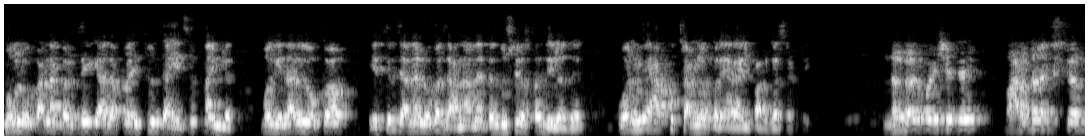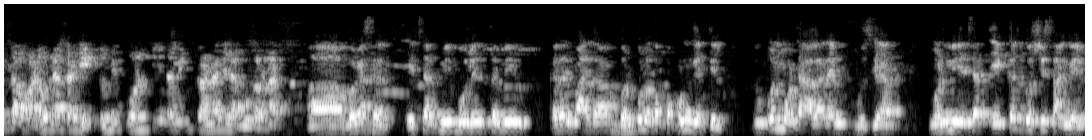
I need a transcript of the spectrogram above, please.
मग लोकांना कळते की आज आपल्याला इथून जायचंच नाही मिळत. मग येणारे लोक येथील जाणारे लोक जाणार नाही तर दुसरी रस्ता दिला जाईल. वन वे हा खूप चांगला पर्याय राहील पालघरसाठी नगर परिषदेत पारदर्शकता वाढवण्यासाठी तुम्ही कोणती नवीन प्रणाली लागू करणार? अं, बघा सर याच्यात मी बोलेल तर मी कदाचित माझा भरपूर लोक पकडून घेतील. तू पण मोठा आला रे हुशियार म्हणून मी याच्यात एकच गोष्टी सांगेल.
